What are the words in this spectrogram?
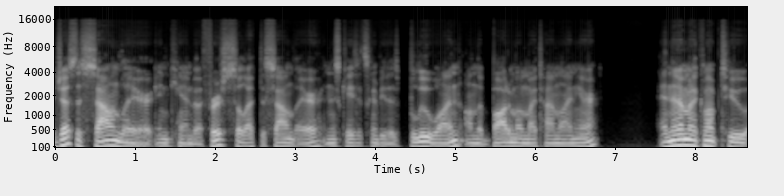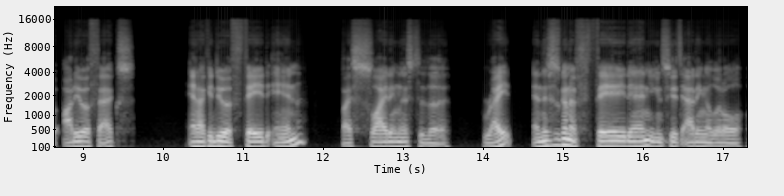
To adjust the sound layer in Canva, first select the sound layer. In this case, it's going to be this blue one on the bottom of my timeline here. And then I'm going to come up to audio effects and I can do a fade in by sliding this to the right. And this is going to fade in. You can see it's adding a little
